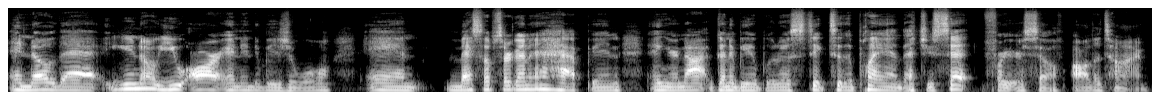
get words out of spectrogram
and know that, you know, you are an individual and mess ups are going to happen and you're not going to be able to stick to the plan that you set for yourself all the time.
